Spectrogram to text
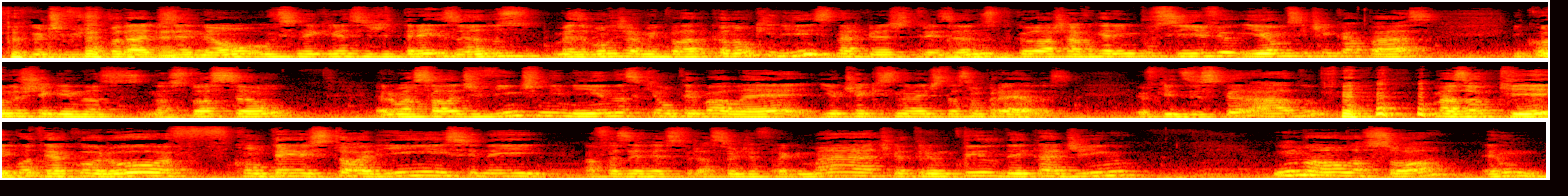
porque eu tive dificuldade de dizer não. Eu ensinei crianças de 3 anos, mas é bom deixar bem claro que eu não queria ensinar crianças de 3 anos, porque eu achava que era impossível e eu me sentia incapaz. E quando eu cheguei na, na situação, era uma sala de 20 meninas que iam ter balé e eu tinha que ensinar meditação para elas. Eu fiquei desesperado, mas ok, botei a coroa, contei a historinha, ensinei a fazer a respiração diafragmática, tranquilo, deitadinho. Uma aula só, um,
